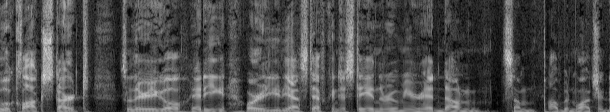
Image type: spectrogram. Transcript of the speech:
two o'clock start. So there you go, Eddie. Or yeah, Steph can just stay in the room. You're heading down some pub and watch it.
